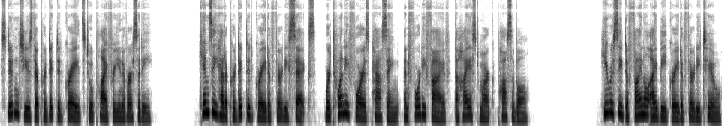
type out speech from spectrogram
students use their predicted grades to apply for university. Kimsey had a predicted grade of 36, where 24 is passing and 45 the highest mark possible. He received a final IB grade of 32.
